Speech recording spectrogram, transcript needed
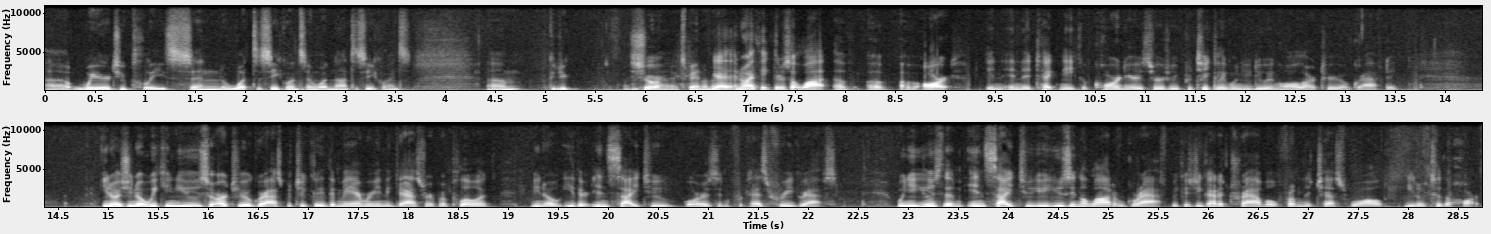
uh, where to place and what to sequence and what not to sequence. Um, could you sure uh, expand on that? Yeah, no, I think there's a lot of, of, of art in, in the technique of coronary surgery, particularly when you're doing all arterial grafting. You know, as you know, we can use arterial grafts, particularly the mammary and the gastroepiploic, you know, either in situ or as, in, as free grafts. When you use them in situ, you're using a lot of graft because you got to travel from the chest wall, you know, to the heart.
